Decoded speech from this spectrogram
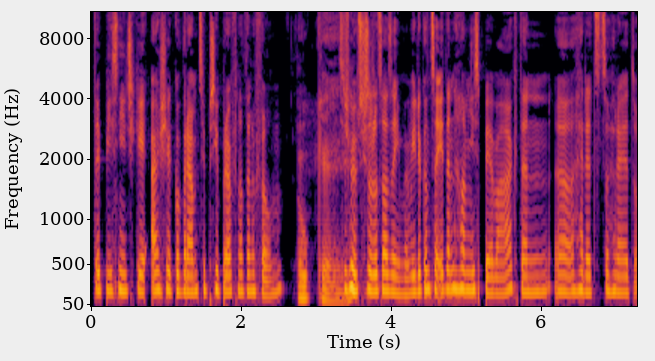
ty písničky až jako v rámci příprav na ten film. OK. Což mi přišlo docela zajímavý. Dokonce i ten hlavní zpěvák, ten uh, herec, co hraje to,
